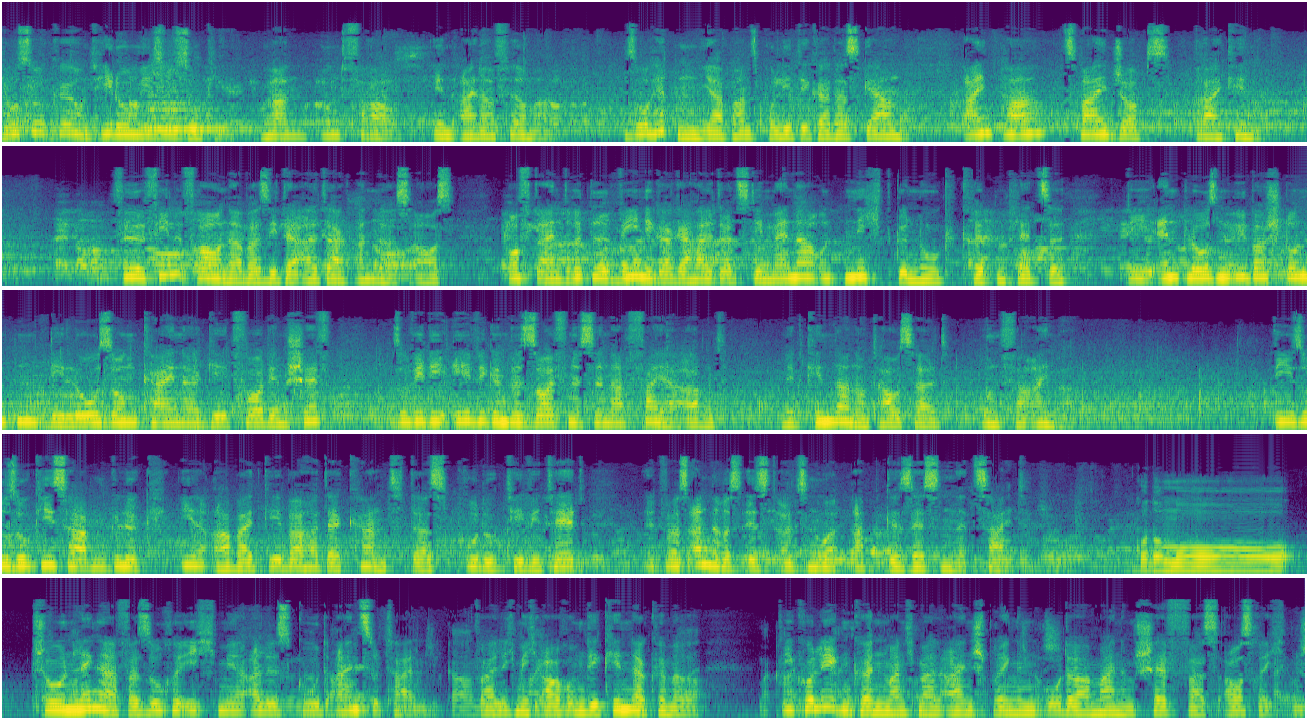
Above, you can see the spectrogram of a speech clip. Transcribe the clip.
Yosuke und Hiromi Suzuki, Mann und Frau, in einer Firma. So hätten Japans Politiker das gern. Ein Paar, zwei Jobs, drei Kinder. Für viele Frauen aber sieht der Alltag anders aus. Oft ein Drittel weniger Gehalt als die Männer und nicht genug Krippenplätze. Die endlosen Überstunden, die Losung Keiner geht vor dem Chef, sowie die ewigen Besäufnisse nach Feierabend. Mit Kindern und Haushalt unvereinbar. Die Suzukis haben Glück. Ihr Arbeitgeber hat erkannt, dass Produktivität etwas anderes ist als nur abgesessene Zeit. Schon länger versuche ich, mir alles gut einzuteilen, weil ich mich auch um die Kinder kümmere. Die Kollegen können manchmal einspringen oder meinem Chef was ausrichten.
